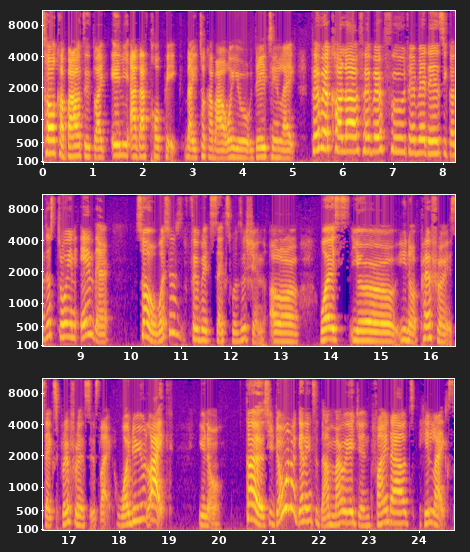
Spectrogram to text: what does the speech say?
Talk about it like any other topic that you talk about when you're dating, like favorite color, favorite food, favorite this, you can just throw it in there so, what's your favorite sex position? Or what's your, you know, preference, sex preferences? Like, what do you like? You know, because you don't want to get into that marriage and find out he likes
